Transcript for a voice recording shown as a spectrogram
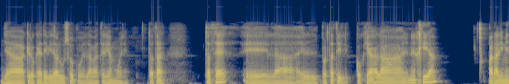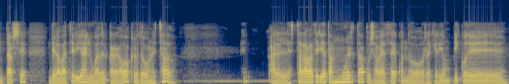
Ya creo que debido al uso, pues la batería muere. Total. Entonces, eh, el portátil cogía la energía para alimentarse de la batería en lugar del cargador que lo tengo conectado. Al estar la batería tan muerta, pues a veces cuando requería un pico de,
